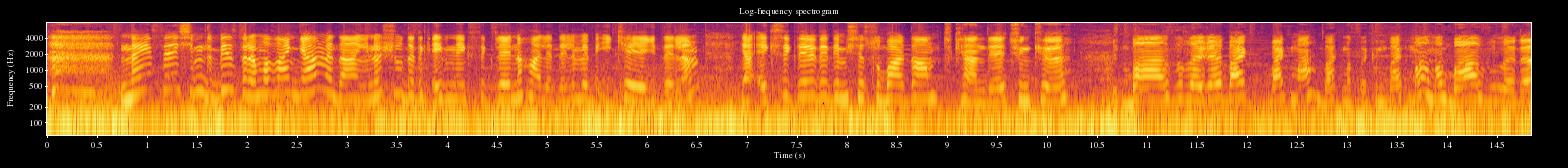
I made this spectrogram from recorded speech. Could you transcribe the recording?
Neyse şimdi biz Ramazan gelmeden yine şu dedik evin eksiklerini halledelim ve bir Ikea'ya gidelim. Ya eksikleri dediğim işte su bardağım tükendi. Çünkü bazıları bak bakma bakma sakın bakma ama bazıları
